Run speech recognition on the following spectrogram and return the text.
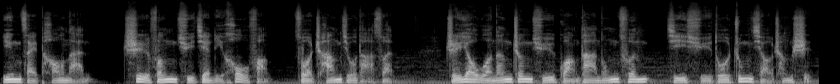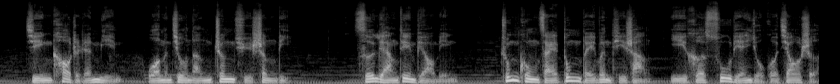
应在洮南、赤峰去建立后方，做长久打算。只要我能争取广大农村及许多中小城市，紧靠着人民。我们就能争取胜利。此两电表明，中共在东北问题上已和苏联有过交涉，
